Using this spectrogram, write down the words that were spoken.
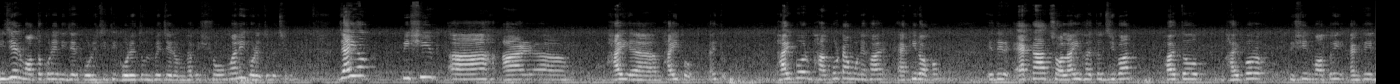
নিজের মতো করে নিজের পরিচিতি গড়ে তুলবে যেরকমভাবে সৌমালি গড়ে তুলেছিল। যাই হোক, পিসি আর ভাই ভাইপো, তাই তো? ভাইপোর ভাগ্যটা মনে হয় একই রকম। এদের একা চলাই হয়তো জীবন, হয়তো ভাইপোর পিসির মতোই একদিন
